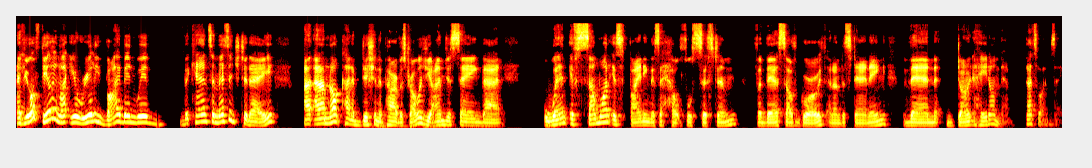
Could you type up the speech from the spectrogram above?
if you're feeling like you're really vibing with the cancer message today, and I'm not kind of dishing the power of astrology, I'm just saying that when if someone is finding this a helpful system for their self-growth and understanding, then don't hate on them. That's what I'm saying.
